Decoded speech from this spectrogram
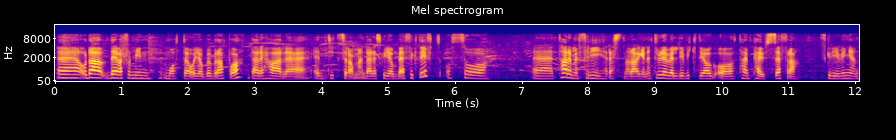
Eh, og da, det er i hvert fall min måte å jobbe bra på, der jeg har eh, en tidsramme der jeg skal jobbe effektivt. Og så eh, tar jeg meg fri resten av dagen. Jeg tror det er veldig viktig å ta en pause fra skrivingen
